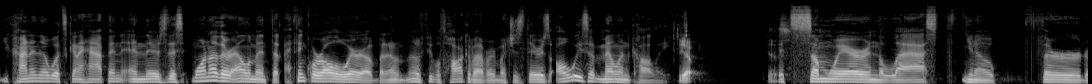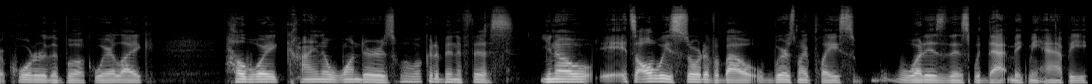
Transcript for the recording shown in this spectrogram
you kind of know what's going to happen and there's this one other element that I think we're all aware of, but I don't know if people talk about very much is there's always a melancholy. Yep. Yes. It's somewhere in the last, you know, third or quarter of the book where like Hellboy kind of wonders, well, what could have been if this? You know, it's always sort of about where's my place? What is this? Would that make me happy?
